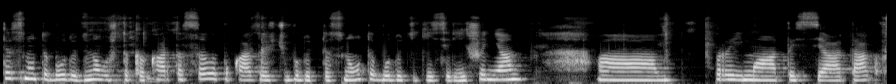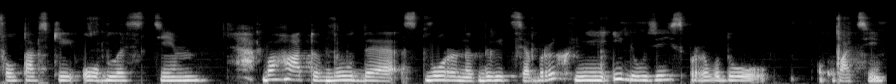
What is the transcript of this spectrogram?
Тиснути будуть, знову ж таки, карта сили показує, що будуть тиснути, будуть якісь рішення а, прийматися так, в Полтавській області. Багато буде створених, дивіться, брехні, ілюзій з приводу окупації.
